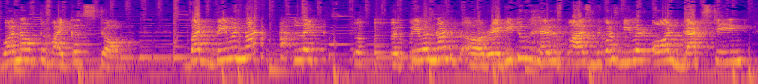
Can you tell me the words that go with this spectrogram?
one of the vehicles stopped. But they were not like uh, they were not uh, ready to help us because we were all bloodstained.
